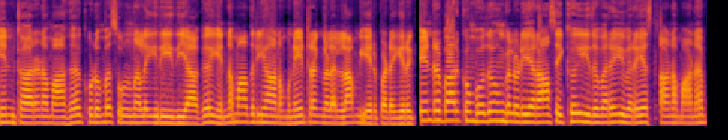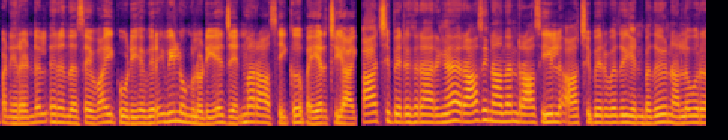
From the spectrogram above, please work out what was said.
நோயின் காரணமாக குடும்ப சூழ்நிலை ரீதியாக என்ன மாதிரியான முன்னேற்றங்கள் எல்லாம் ஏற்பட இருக்கு? என்று பார்க்கும்போது உங்களுடைய ராசிக்கு இதுவரை விரயஸ்தானமான பனிரெண்டில் இருந்த செவ்வாய் கூடிய விரைவில் உங்களுடைய ஜென்ம ராசிக்கு பயிற்சியாகி ஆட்சி பெறுகிறாருங்க. ராசிநாதன் ராசியில் ஆட்சி பெறுவது என்பது நல்ல ஒரு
